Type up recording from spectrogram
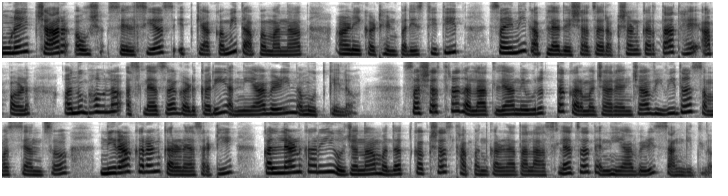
उणे चार अंश सेल्सिअस इतक्या कमी तापमानात आणि कठीण परिस्थितीत सैनिक आपल्या देशाचं रक्षण करतात हे आपण अनुभवलं असल्याचं गडकरी यांनी यावेळी नमूद केलं. सशस्त्र दलातल्या निवृत्त कर्मचाऱ्यांच्या विविध समस्यांचं निराकरण करण्यासाठी कल्याणकारी योजना मदत कक्ष स्थापन करण्यात आला असल्याचं त्यांनी यावेळी सांगितलं.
